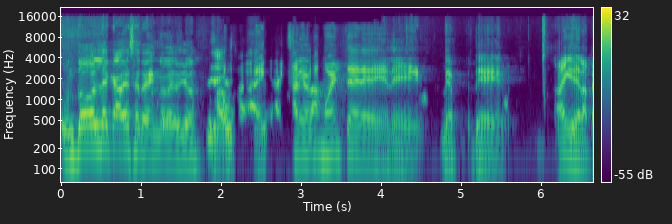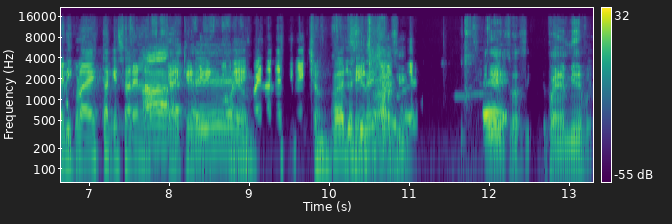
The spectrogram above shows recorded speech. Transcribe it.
Un dolor de cabeza eterno le dio. Ahí, ahí salió la muerte de, de, de, de- ay, de la película esta que sale en la Ah, que, eh, Final Destination. Final Destination. Ah, sí. Eh, Eso así. Pues, pues,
